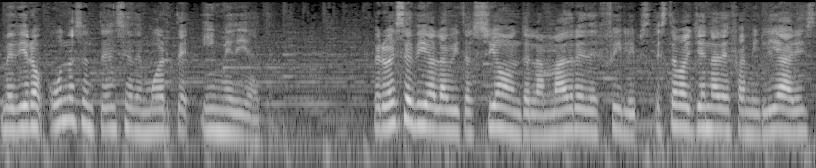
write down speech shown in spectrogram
Me dieron una sentencia de muerte inmediata. Pero ese día la habitación de la madre de Phillips estaba llena de familiares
